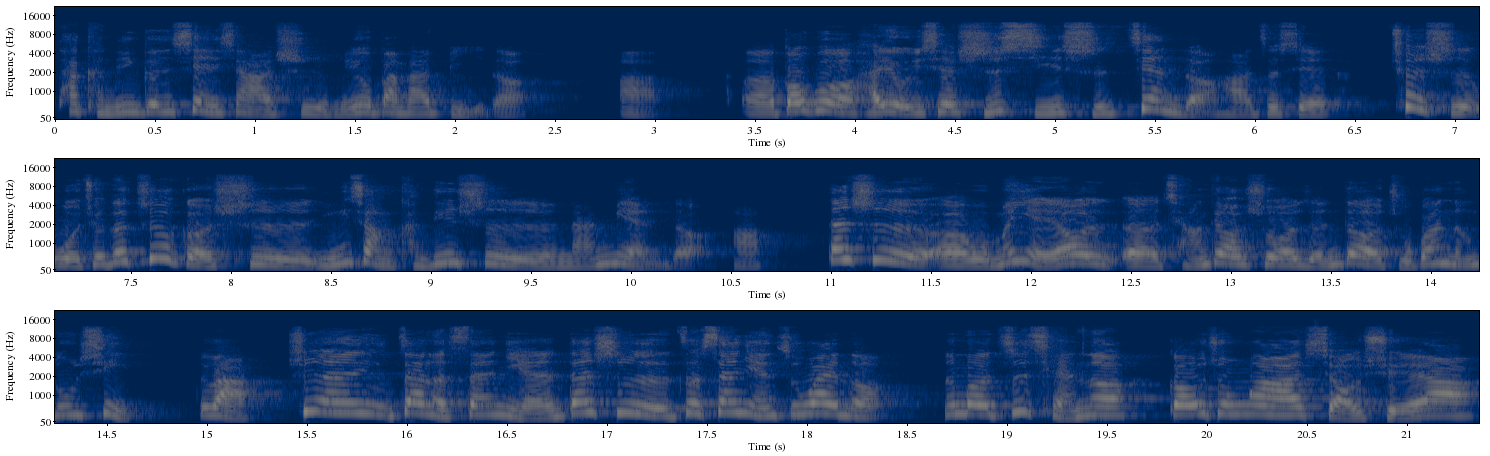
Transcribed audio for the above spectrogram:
它肯定跟线下是没有办法比的啊。呃，包括还有一些实习实践的哈，这些确实，我觉得这个是影响肯定是难免的啊。但是呃，我们也要呃强调说人的主观能动性，对吧？虽然占了三年，但是这三年之外呢，那么之前呢，高中啊、小学啊，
